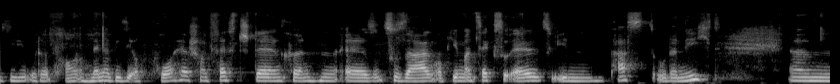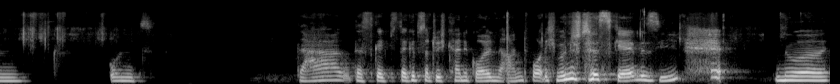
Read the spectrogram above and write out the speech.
sie oder Frauen und Männer, wie sie auch vorher schon feststellen könnten, äh, sozusagen, ob jemand sexuell zu ihnen passt oder nicht. Ähm, und da, das da gibt es natürlich keine goldene Antwort. Ich wünschte, es gäbe sie. Nur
